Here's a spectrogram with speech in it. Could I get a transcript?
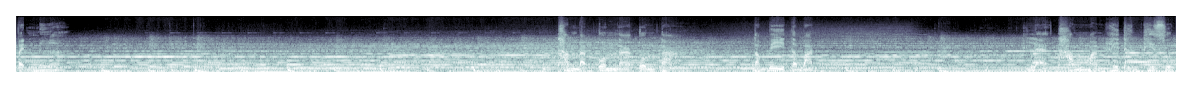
เป็นเนื้อ ทำแบบก้มหน้าก้มตาตะบี้ตะบัน และทำมันให้ถึงที่สุด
